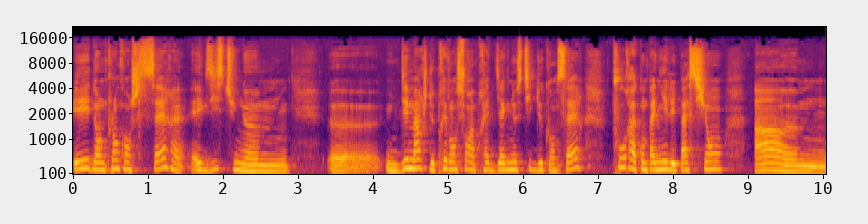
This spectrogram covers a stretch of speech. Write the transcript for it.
Et dans le plan cancer existe une euh, une démarche de prévention après diagnostic de cancer pour accompagner les patients à, euh,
